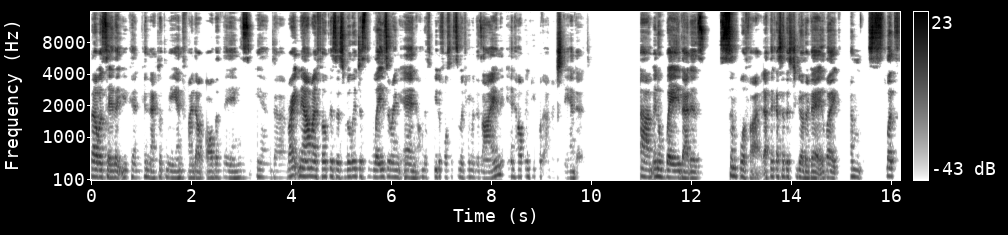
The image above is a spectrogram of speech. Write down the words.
that I would say that you can connect with me and find out all the things. And uh, right now, my focus is really just lasering in on this beautiful system of human design and helping people to understand it um, in a way that is simplified. I think I said this to you the other day. Like, I'm let's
